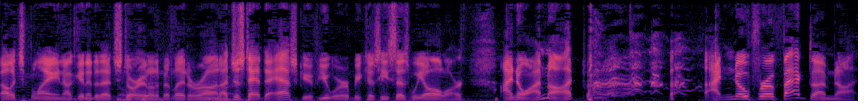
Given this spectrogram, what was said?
I'll explain. I'll get into that story a little bit later on. I just had to ask you if you were because he says we all are. I know I'm not. I know for a fact I'm not.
